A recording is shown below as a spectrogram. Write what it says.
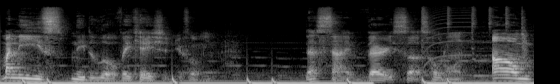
my knees need a little vacation. You feel me? That sounded very sus. Hold on. Um,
